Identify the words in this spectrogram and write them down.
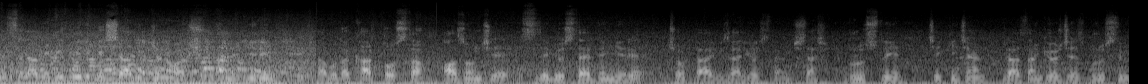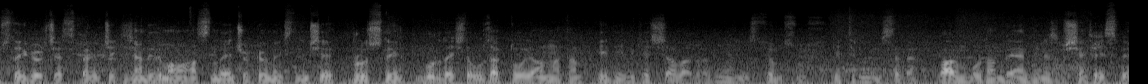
Mesela bir hediyelik eşya dükkanı var şurada. Hani gireyim. Ya bu da kartpostal. Az önce size gösterdiğim yeri çok daha güzel göstermişler. Bruce Lee, Jackie Chan. Birazdan göreceğiz. Bruce Lee ustayı göreceğiz. Ben hep Jackie Chan dedim ama aslında en çok görmek istediğim şey Bruce Lee. Burada işte uzak doğuyu anlatan hediyelik eşyalar var. Bilmiyorum istiyor musunuz? Getireyim mi size de? Var mı buradan beğendiğiniz bir şey? Tesbih.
